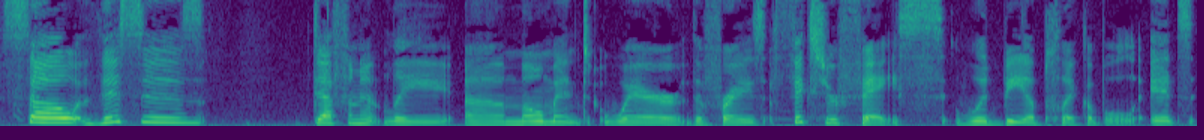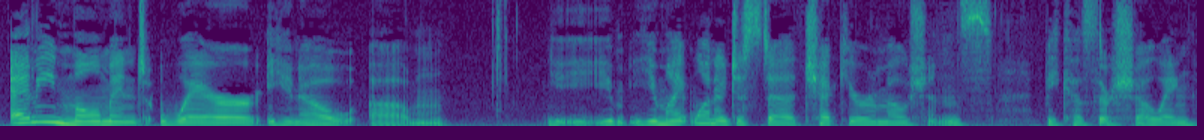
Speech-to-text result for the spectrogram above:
so, this is definitely a moment where the phrase fix your face would be applicable. It's any moment where, you know, um, you, you, you might want to just uh, check your emotions because they're showing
